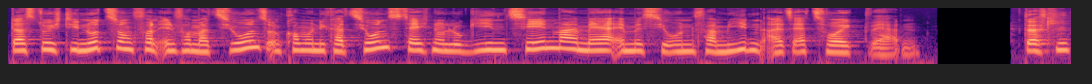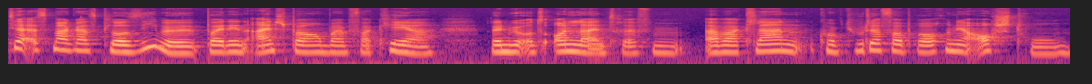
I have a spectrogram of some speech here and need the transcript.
dass durch die Nutzung von Informations- und Kommunikationstechnologien zehnmal mehr Emissionen vermieden als erzeugt werden. Das klingt ja erstmal ganz plausibel bei den Einsparungen beim Verkehr, wenn wir uns online treffen. Aber klar, Computer verbrauchen ja auch Strom.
